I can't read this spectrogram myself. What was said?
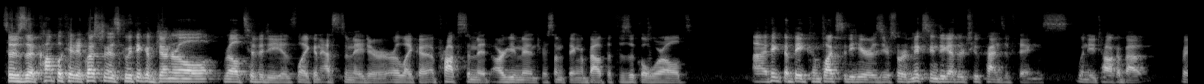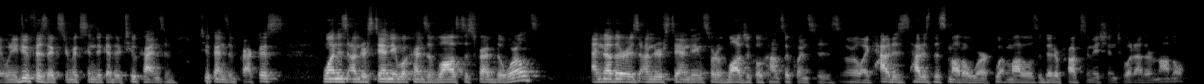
so there's a complicated question is can we think of general relativity as like an estimator or like an approximate argument or something about the physical world? I think the big complexity here is you're sort of mixing together two kinds of things when you talk about right when you do physics you're mixing together two kinds of two kinds of practice. One is understanding what kinds of laws describe the world. Another is understanding sort of logical consequences or like how does how does this model work? What model is a good approximation to another model?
